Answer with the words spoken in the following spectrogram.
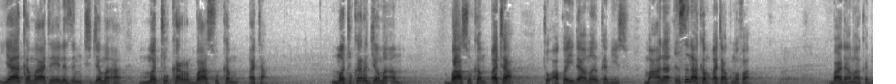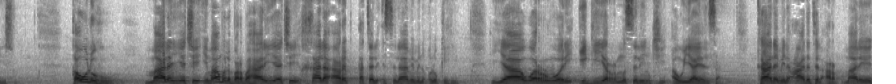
Ya kamata ya lazimci jama'a matuƙar ba jama'an ba su kan to akwai damar ka bi su. Ma'ana in suna kan bata kuma fa ba dama ka bi su. Qauluhu malam ya ce imamul barbahari ya ce khala a ribqatal islami min ulkihi ya warware igiyar musulunci a wuyayensa. Kana min adatul arab. Malam ya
